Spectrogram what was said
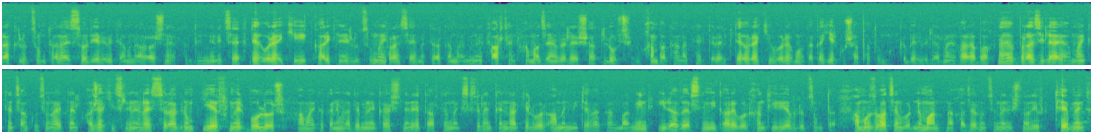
արագ լուծում տալ։ Այսօր երևի թե ամենաառաջնահերթ խնդիրներից է դեղորայքի կարիքների լուծումը Ֆրանսիայի մետաղական մարմինը արդեն համաձայնվել է շատ լուրջ խմբականակներ գրել դեորակի, որը մոտակա երկու շաբաթում կբերվի Լեռնային Ղարաբաղ, նաև Բրազիլիայի համայնքն է ցանկություն հայտնել աջակից լինել այս ծրագրում եւ մեր բոլոր համայնքական հիմնադրամի ներկայացուցիչները արդեն մենք սկսել ենք քննարկել, որ ամեն մի տեղական մարմին իր վերցնի մի կարևոր խնդիր եւ լուծում տա։ Համոզված եմ, որ նման նախաձեռնությունների շնորհիվ թե մենք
